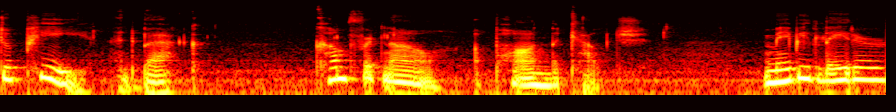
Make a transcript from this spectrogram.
to pee and back. Comfort now upon the couch. Maybe later,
